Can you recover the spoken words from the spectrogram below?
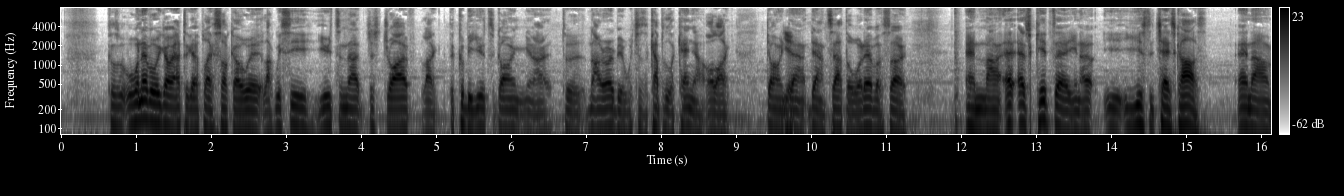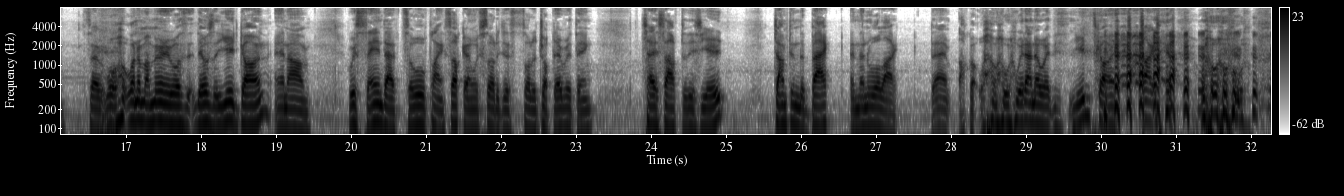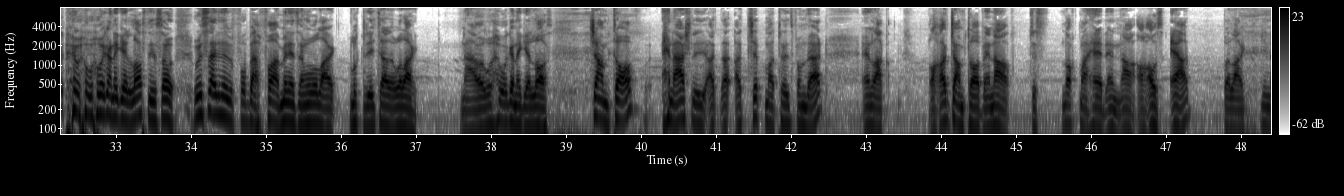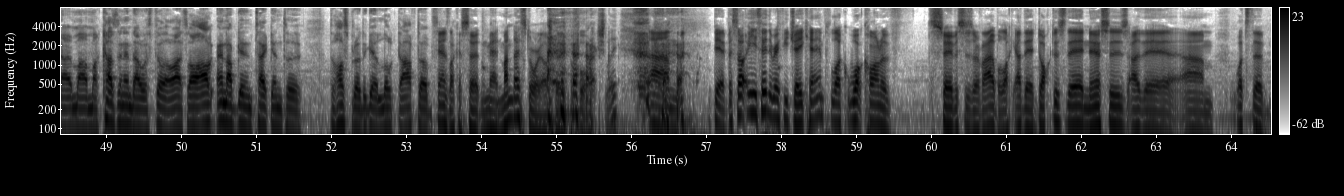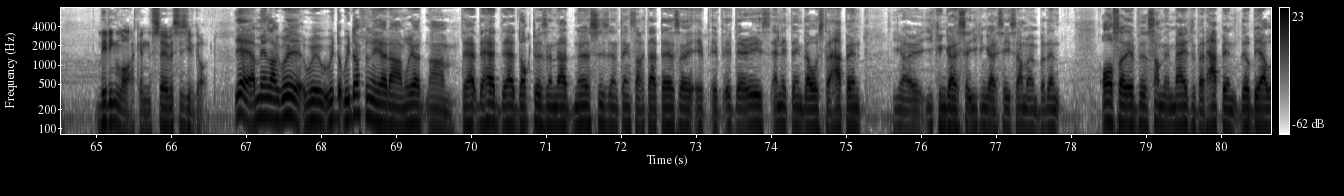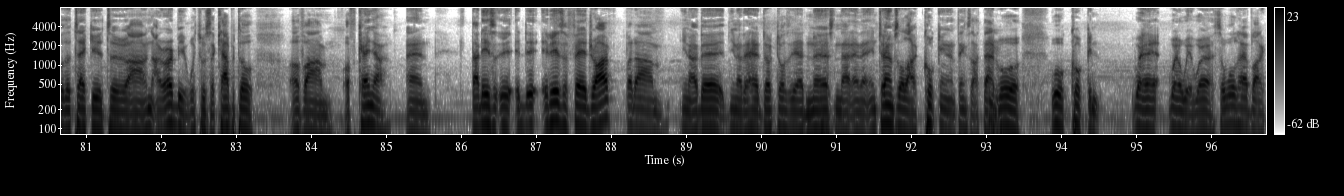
Because whenever we go out to go play soccer, we like we see youths and that just drive. Like there could be youths going, you know, to Nairobi, which is the capital of Kenya, or like going Yeah. down down south or whatever. So, and uh, as kids there, you know, you, you used to chase cars, and um, so one of my memories was there was a youth going, and um, we've seen that, so we were playing soccer, and we've sort of just sort of dropped everything, chased after this youth, jumped in the back, and then we were like damn, like, we don't know where this unit's going. like, we're gonna get lost here. So we're sitting there for about five minutes, and we were like, looked at each other. We're like, nah, we're, we're gonna get lost. Jumped off, and actually, I, I, I chipped my tooth from that, and like, like I jumped off, and I just knocked my head, and I, I was out. But like, you know, my, my cousin and that was still alright, so I'll end up getting taken to the hospital to get looked after. Sounds like a certain Mad Monday story I've heard before, actually. Um, yeah, but so you see the refugee camp, like what kind of services are available? Like, are there doctors there, nurses? Are there, um, what's the living like and the services you've got? Yeah, I mean, like we we we, we definitely had um we had um they had they had they had doctors and that nurses and things like that there. So if, if, if there is anything that was to happen, you know, you can go see you can go see someone. But then also if there's something major that happened, they'll be able to take you to uh, Nairobi, which was the capital of um of Kenya, and that is it, it, it is a fair drive, but um you know they you know they had doctors, they had nurse and that, and in terms of like cooking and things like that, Mm. we'll we'll cook in where where we were. So we'll have like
